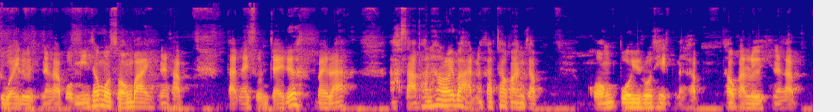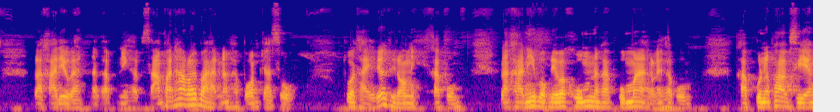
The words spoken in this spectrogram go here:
สวยๆเลยนะครับผมมีทั้งหมด 2 ใบนะครับตัดในสนใจเด้อใบละอะ3,500 บาทนะครับเท่ากันกับ ของโปรยูโรเทคนะครับเท่ากันเลยนะครับ ราคาเดียวกันนะครับนี่ครับ3,500บาทนะครับพร้อมจัดส่งทั่วไทยเด้อพี่น้องนี่ครับผมราคานี้บอกเลยว่าคุ้มนะครับคุ้มมากนะครับผมครับคุณภาพเสียง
